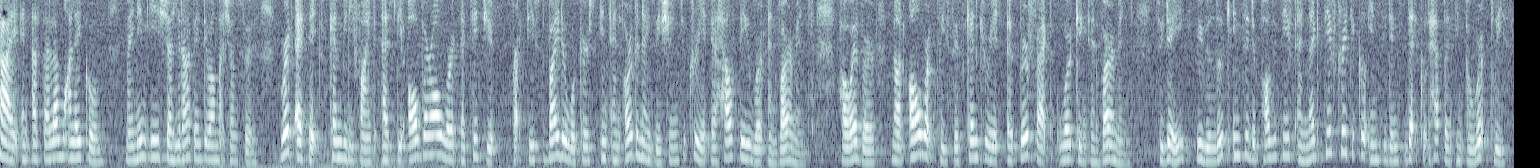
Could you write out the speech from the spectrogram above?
Hi and Assalamualaikum. My name is Syahirah binti Muhammad Shamsul. Work ethics can be defined as the overall work attitude practiced by the workers in an organization to create a healthy work environment. However, not all workplaces can create a perfect working environment. Today, we will look into the positive and negative critical incidents that could happen in a workplace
